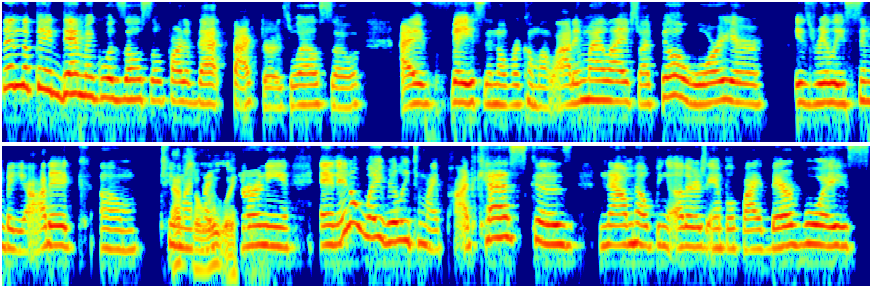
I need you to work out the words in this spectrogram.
Then the pandemic was also part of that factor as well. So I've faced and overcome a lot in my life. So I feel a warrior is really symbiotic um, to Absolutely. my journey and in a way really to my podcast because now I'm helping others amplify their voice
